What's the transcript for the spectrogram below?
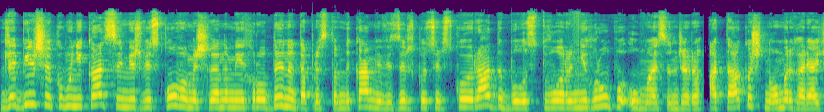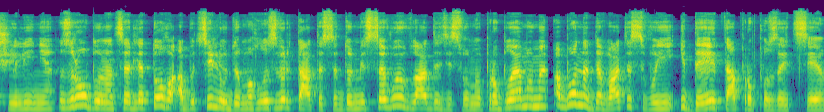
Для більшої комунікації між військовими, членами їх родини та представниками візирської сільської ради були створені групи у месенджерах, а також номер гарячої лінії. Зроблено це для того, аби ці люди могли звертатися до місцевої влади зі своїми проблемами або надавати свої ідеї та пропозиції.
